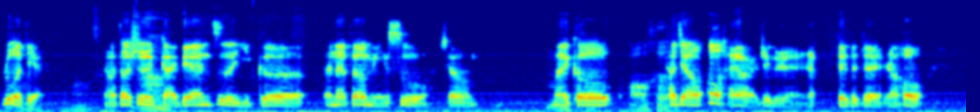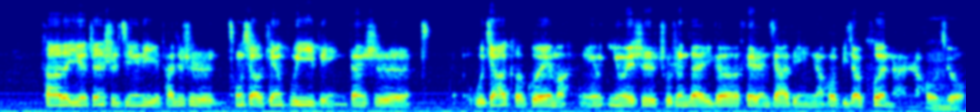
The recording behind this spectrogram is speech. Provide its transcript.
弱点。然后它是啊。改编自一个 NFL 民宿叫 Michael 他叫奥海尔这个人，对对对，然后他的一个真实经历，他就是从小天赋异禀，但是无家可归嘛，因因为是出生在一个黑人家庭，然后比较困难，然后就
